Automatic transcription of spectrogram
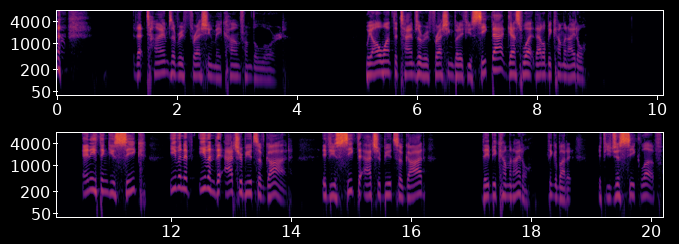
that times of refreshing may come from the Lord. We all want the times of refreshing, but if you seek that, guess what? That'll become an idol. Anything you seek, even if even the attributes of God, if you seek the attributes of God, they become an idol. Think about it. If you just seek love,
